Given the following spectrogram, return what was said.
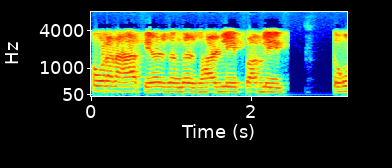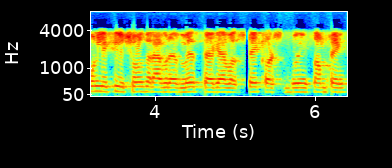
four and a half years, and there's hardly probably the only few shows that I would have missed, like I was sick or doing something,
